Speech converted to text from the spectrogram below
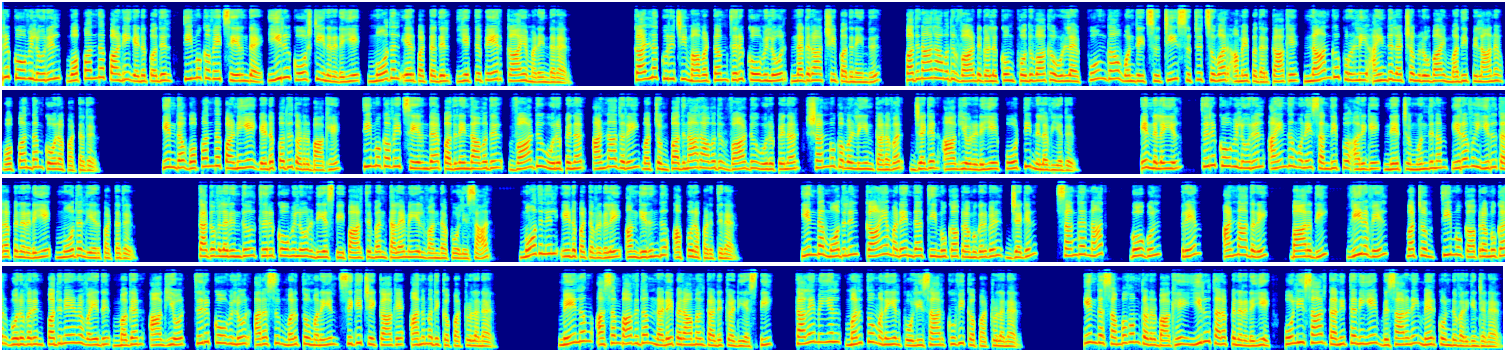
திருக்கோவிலூரில் ஒப்பந்த பணி எடுப்பதில் திமுகவைச் சேர்ந்த இரு கோஷ்டியினரிடையே மோதல் ஏற்பட்டதில் எட்டு பேர் காயமடைந்தனர். கள்ளக்குறிச்சி மாவட்டம் திருக்கோவிலூர் நகராட்சி பதினைந்து பதினாறாவது வார்டுகளுக்கும் பொதுவாக உள்ள பூங்கா ஒன்றைச் சுற்றி சுற்றுச்சுவர் அமைப்பதற்காக நான்கு புள்ளி ஐந்து லட்சம் ரூபாய் மதிப்பிலான ஒப்பந்தம் கோரப்பட்டது. இந்த ஒப்பந்த பணியை எடுப்பது தொடர்பாக திமுகவைச் சேர்ந்த பதினைந்தாவது வார்டு உறுப்பினர் அண்ணாதுரை மற்றும் பதினாறாவது வார்டு உறுப்பினர் சண்முகவள்ளியின் கணவர் ஜெகன் ஆகியோரிடையே போட்டி நிலவியது. இந்நிலையில் திருக்கோவிலூரில் ஐந்து முனை சந்திப்பு அருகே நேற்று முன்தினம் இரவு இரு தரப்பினரிடையே மோதல் ஏற்பட்டது. தகவலறிந்து திருக்கோவிலூர் டிஎஸ்பி பார்த்திபன் தலைமையில் வந்த போலீசார் மோதலில் ஈடுபட்டவர்களை அங்கிருந்து அப்புறப்படுத்தினர். இந்த மோதலில் காயமடைந்த திமுக பிரமுகர்கள் ஜெகன் சங்கர்நாத் கோகுல் பிரேம் அண்ணாதுரை பாரதி வீரவேல் மற்றும் திமுக பிரமுகர் ஒருவரின் பதினேழு வயது மகன் ஆகியோர் திருக்கோவிலூர் அரசு மருத்துவமனையில் சிகிச்சைக்காக அனுமதிக்கப்பட்டுள்ளனர். மேலும் அசம்பாவிதம் நடைபெறாமல் தடுக்க டிஎஸ்பி தலைமையில் மருத்துவமனையில் போலீசார் குவிக்கப்பட்டுள்ளனர். இந்த சம்பவம் தொடர்பாக இரு தரப்பினரிடையே போலீசார் தனித்தனியே விசாரணை மேற்கொண்டு வருகின்றனர்.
